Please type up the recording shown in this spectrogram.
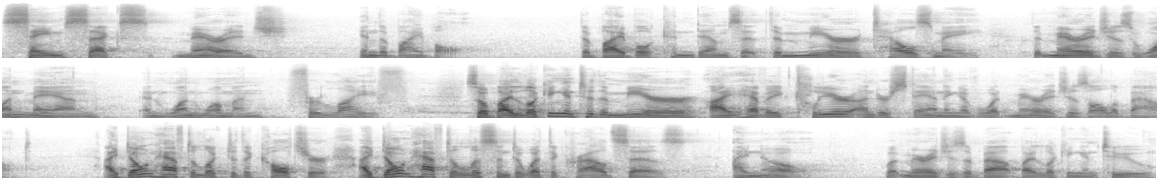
same sex marriage in the Bible. The Bible condemns it. The mirror tells me that marriage is one man and one woman for life. So, by looking into the mirror, I have a clear understanding of what marriage is all about. I don't have to look to the culture. I don't have to listen to what the crowd says. I know what marriage is about by looking into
